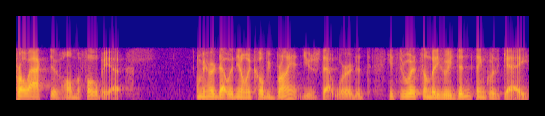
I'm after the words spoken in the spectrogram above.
proactive homophobia. And we heard that with you know when Kobe Bryant used that word, it, he threw it at somebody who he didn't think was gay,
